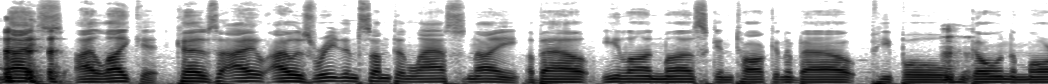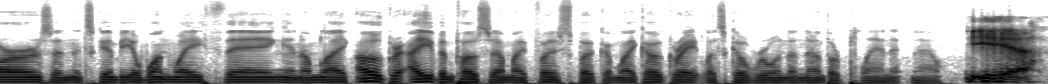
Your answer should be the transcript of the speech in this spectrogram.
nice. I like it because I, I was reading something last night about Elon Musk and talking about people Mm-hmm. going to Mars and it's going to be a one way thing. And I'm like, oh, great. I even posted on my Facebook. I'm like, oh, great. Let's go ruin another planet now. Yeah.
